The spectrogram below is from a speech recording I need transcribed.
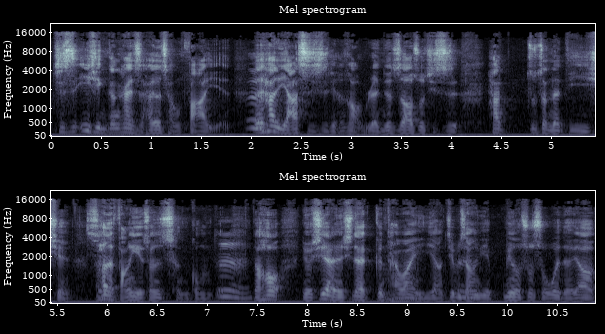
其实疫情刚开始他就常发炎，但是他的牙齿其实也很好认，就知道说其实他就站在第一线，他的防疫也算是成功的。嗯。然后有些人现在跟台湾一样，基本上也没有说所谓的要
